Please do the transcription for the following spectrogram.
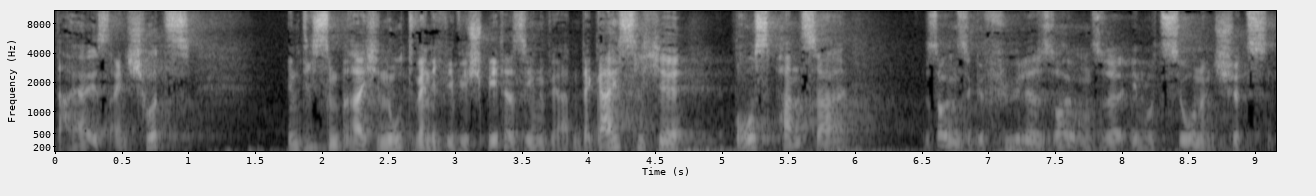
Daher ist ein Schutz in diesem Bereich notwendig, wie wir später sehen werden. Der geistliche Brustpanzer soll unsere Gefühle, soll unsere Emotionen schützen.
